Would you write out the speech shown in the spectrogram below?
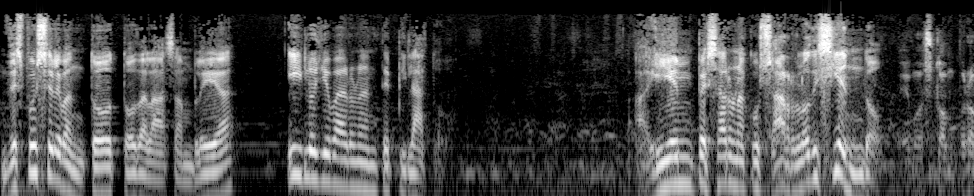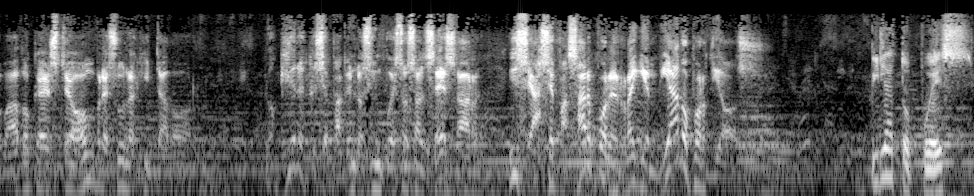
Después se levantó toda la asamblea y lo llevaron ante Pilato. Ahí empezaron a acusarlo diciendo, Hemos comprobado que este hombre es un agitador. No quiere que se paguen los impuestos al César y se hace pasar por el rey enviado por Dios. Pilato pues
